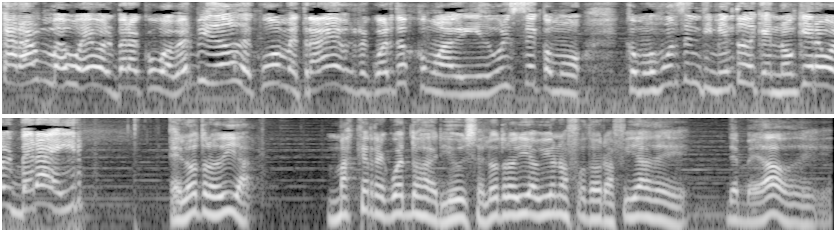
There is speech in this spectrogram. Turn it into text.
caramba voy a volver a Cuba? Ver videos de Cuba me trae recuerdos como agridulce, como, como es un sentimiento de que no quiero volver a ir. El otro día, más que recuerdos agridulce, el otro día vi unas fotografías de, de Vedado, de,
